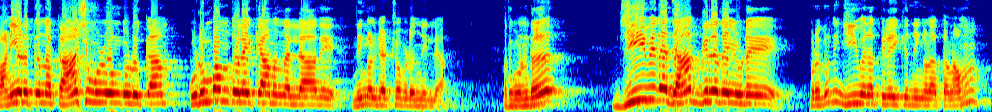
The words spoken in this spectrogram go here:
പണിയെടുക്കുന്ന കാശ് മുഴുവൻ കൊടുക്കാം. കുടുംബം തുലയ്ക്കാമെന്നല്ലാതെ നിങ്ങൾ രക്ഷപ്പെടുന്നില്ല. അതുകൊണ്ട് ജീവിത ജാഗ്രതയുടെ പ്രകൃതി ജീവനത്തിലേക്ക് നിങ്ങൾ എത്തണം.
